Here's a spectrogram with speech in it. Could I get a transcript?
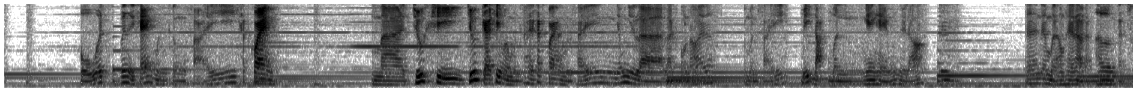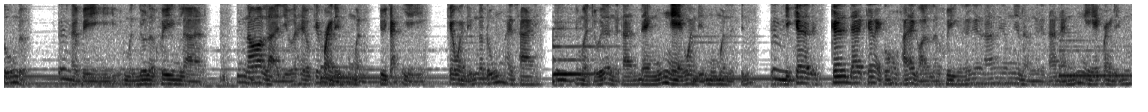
hữu ích với người khác mình cần phải khách quan mà trước khi trước cả khi mà mình có thể khách quan mình phải giống như là là cậu nói đó mình phải biết đặt mình ngang hàng với người đó ừ. nên mình không thể nào đặt hơn đặt xuống được ừ. tại vì mình đưa lời khuyên là nó là dựa theo cái quan điểm của mình chưa chắc gì cái quan điểm nó đúng hay sai ừ. nhưng mà chủ yếu là người ta đang muốn nghe quan điểm của mình là chính ừ. thì cái cái cái này cũng không phải là gọi là lời khuyên nữa cái đó giống như là người ta đang muốn nghe quan điểm của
